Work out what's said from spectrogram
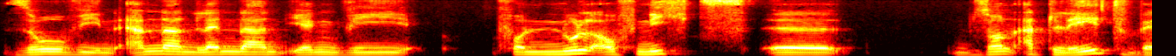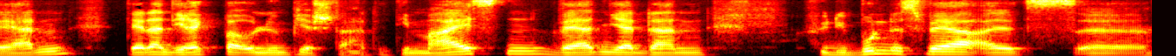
so wie in anderen Ländern irgendwie von null auf nichts äh, so ein Athlet werden, der dann direkt bei Olympia startet. Die meisten werden ja dann für die Bundeswehr als äh,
